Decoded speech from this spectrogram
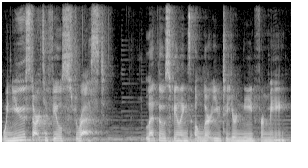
When you start to feel stressed, let those feelings alert you to your need for me.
